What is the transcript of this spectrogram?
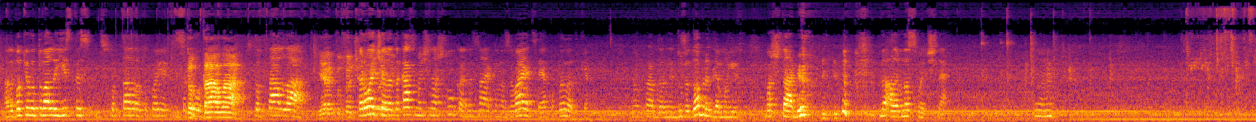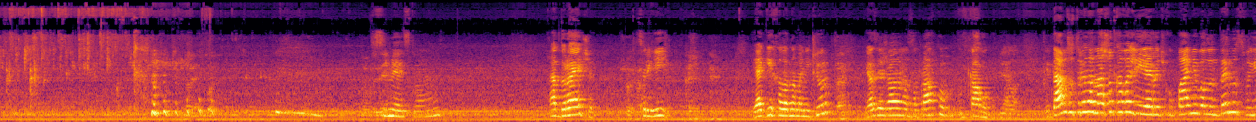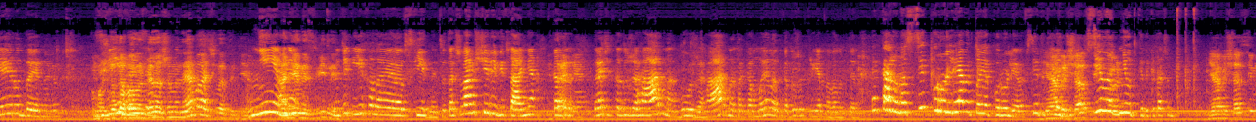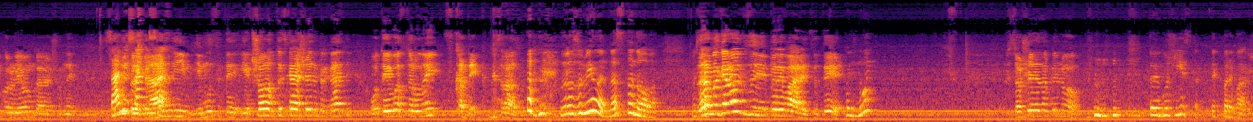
Але поки готували їсти, стоптала такої. Стоптала. Стоптала. Я кусочок. Коротше, але така смачна штука, не знаю, як вона називається. Я купила таке. Ну, правда, не дуже добре для моїх масштабів. ну, але воно смачне. Сімейство. А до речі, Сергій, як їхала на манікюр, я заїжджала на заправку, каву купляла. І там зустріла нашу кавалерочку, пані Валентину своєю родиною. Може, З та Валентина, що мене бачила тоді? Ні, а мене- не Ми звідни. тільки їхали в східницю. Так що вам щирі вітання. Вітання. До речі, така дуже гарна, дуже гарна, така мила, така дуже приємна Валентина. Я кажу, у нас всі королеви, то є королеви. Всі такі всі ладнютки, такі так що Я весь час всім королевам кажу, що вони самі самі прекрасні самі. і мусите. Якщо хтось каже, що ви не прекрасні, от його сторони в кадик. Зразу. Зрозуміли? Настанова. Зараз макарон перевариться, ти. Пильнуй, Все, що я напильнував. то й будеш їсти, так перевариш.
